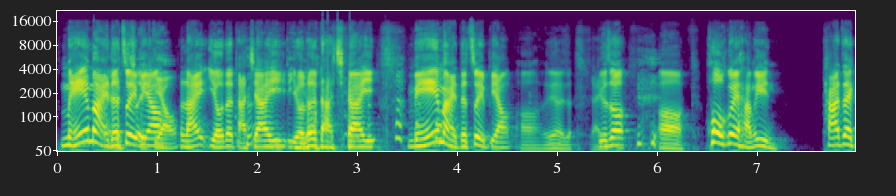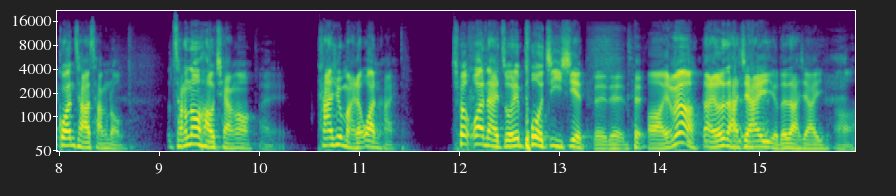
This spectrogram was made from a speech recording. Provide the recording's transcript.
没买的最标，来有的打加一，有的打加一，没买的最标。啊，比如说哦，货柜航运，他在观察长隆，长隆好强哦，哎，他去买了万海，就万海昨天破季线，对对对，啊，有没有？有的打加一，有的打加一。啊，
